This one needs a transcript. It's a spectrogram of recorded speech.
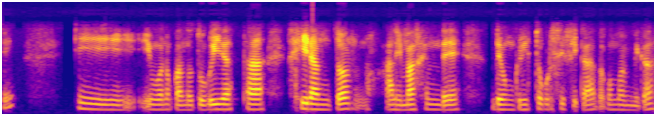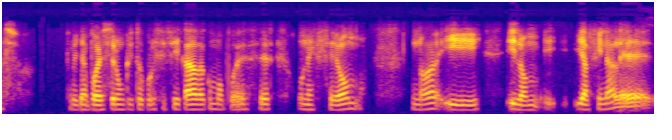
sí. Y, y, bueno, cuando tu vida está gira en torno a la imagen de, de un Cristo crucificado, como en mi caso, pero ya puede ser un Cristo crucificado como puede ser un exeomo, ¿no? Y, y, lo, y al final es,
